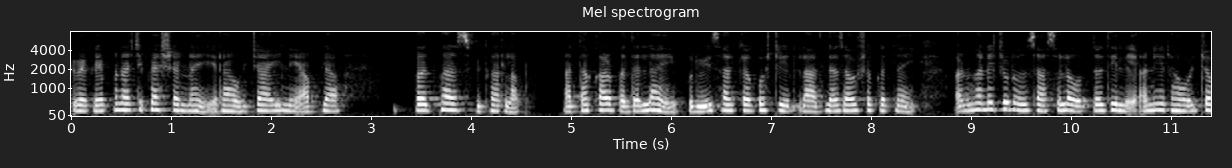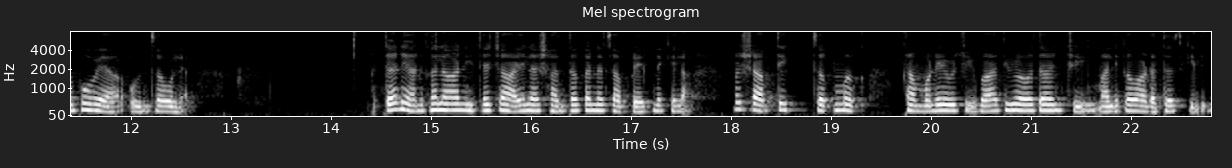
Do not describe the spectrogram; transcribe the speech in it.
वेगळेपणाची फॅशन नाही. राहुलच्या आईने आपला पदभार स्वीकारला. आता काळ बदलला आहे. पूर्वीसारख्या गोष्टी लादल्या जाऊ शकत नाही. अणघाने चिडून सासूला उत्तर दिले आणि राहुलच्या भोवया उंचावल्या. त्याने अनघाला आणि त्याच्या आईला शांत करण्याचा प्रयत्न केला पण शाब्दिक चकमक थांबवण्याऐवजी वादविवादांची मालिका वाढतच गेली.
